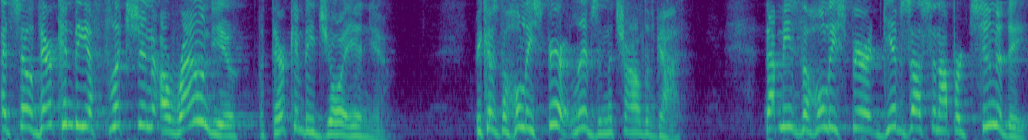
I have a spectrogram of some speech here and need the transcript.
And so there can be affliction around you, but there can be joy in you because the Holy Spirit lives in the child of God. That means the Holy Spirit gives us an opportunity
